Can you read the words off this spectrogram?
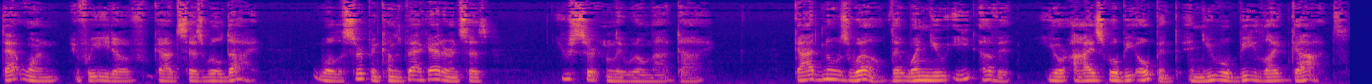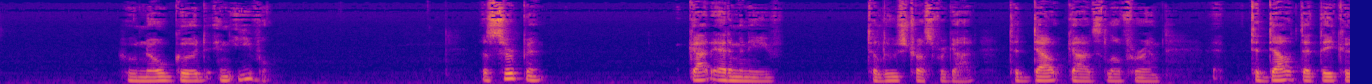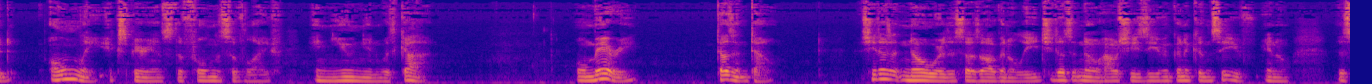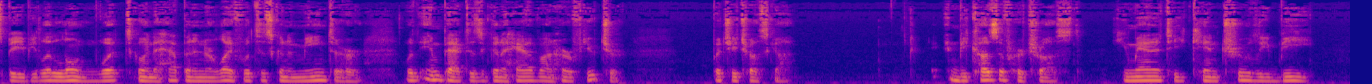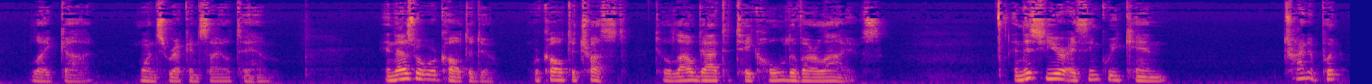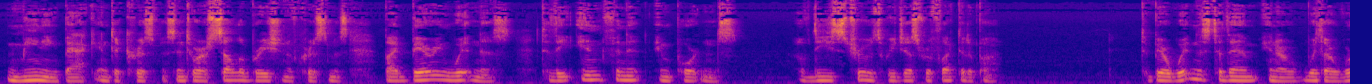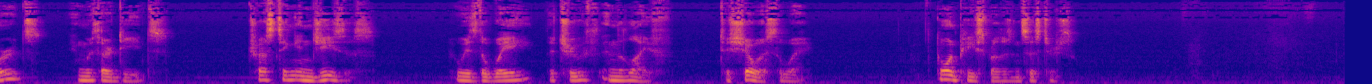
That one, if we eat of, God says, will die. Well, the serpent comes back at her and says, You certainly will not die. God knows well that when you eat of it, your eyes will be opened and you will be like gods who know good and evil. The serpent got Adam and Eve to lose trust for God, to doubt God's love for him, to doubt that they could only experience the fullness of life in union with God. Well, Mary doesn't doubt. She doesn't know where this is all going to lead. She doesn't know how she's even going to conceive, you know, this baby, let alone what's going to happen in her life, what's this going to mean to her, what impact is it going to have on her future. But she trusts God. And because of her trust, humanity can truly be like God once reconciled to Him. And that's what we're called to do. We're called to trust, to allow God to take hold of our lives. And this year, I think we can try to put meaning back into Christmas, into our celebration of Christmas, by bearing witness to the infinite importance of these truths we just reflected upon. To bear witness to them in our, with our words and with our deeds, trusting in Jesus, who is the way, the truth, and the life, to show us the way. Go in peace, brothers and sisters.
